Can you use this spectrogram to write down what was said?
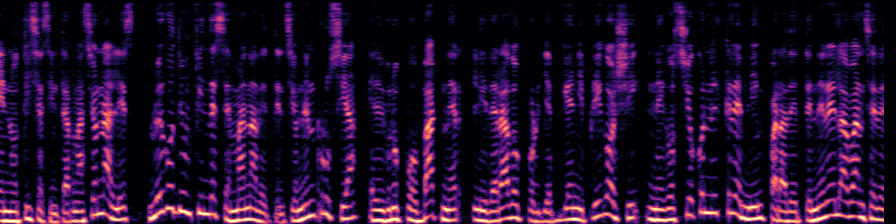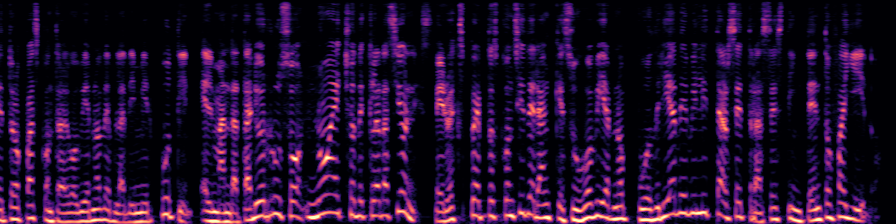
En noticias internacionales, luego de un fin de semana de tensión en Rusia, el grupo Wagner, liderado por Yevgeny Prigozhin, negoció con el Kremlin para detener el avance de tropas contra el gobierno de Vladimir Putin. El mandatario ruso no ha hecho declaraciones, pero expertos consideran que su gobierno podría debilitarse tras este intento fallido.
